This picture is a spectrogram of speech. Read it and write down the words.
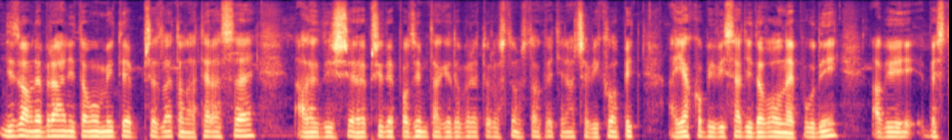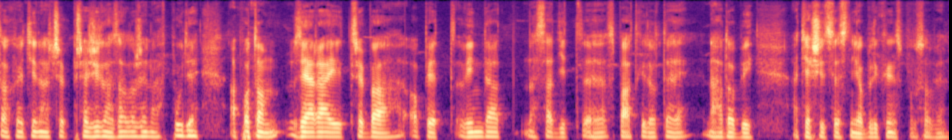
nic vám nebrání tomu mít je přes leto na terase, ale když eh, přijde podzim, tak je dobré tu rostlinu z toho květinače vyklopit a jakoby vysadit do volné půdy, aby bez toho květinače přežila založena v půdě a potom z jara ji třeba opět vyndat, nasadit eh, zpátky do té nádoby a těšit se s ní obvyklým způsobem.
